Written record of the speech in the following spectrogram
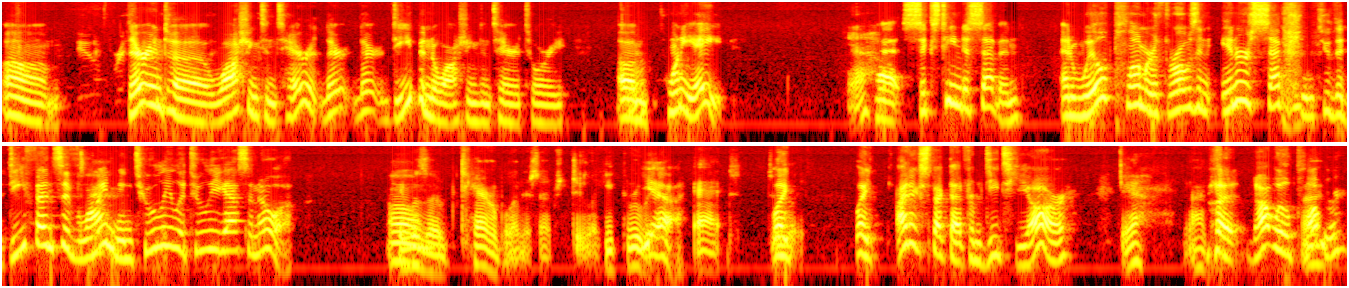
um they're into Washington ter- they're they're deep into Washington territory. Um 28 Yeah. at 16 to 7 and Will Plummer throws an interception to the defensive lineman Tuli Letuligasenoa. it was a terrible interception too. Like he threw it Um, yeah, at Like- like I'd expect that from DTR, yeah. I- but not Will Plummer.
